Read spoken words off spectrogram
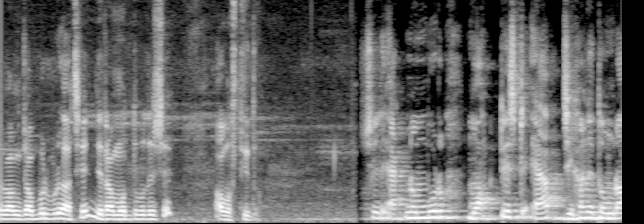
এবং জব্বলপুরে আছে, যেটা মধ্যপ্রদেশে অবস্থিত। এক নম্বর মক টেস্ট অ্যাপ যেখানে তোমরা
